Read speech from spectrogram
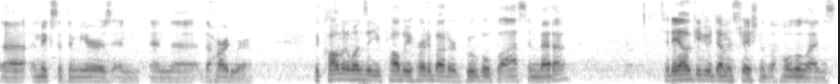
uh, a mix of the mirrors and, and uh, the hardware. The common ones that you've probably heard about are Google Glass and Meta. Today I'll give you a demonstration of the HoloLens,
